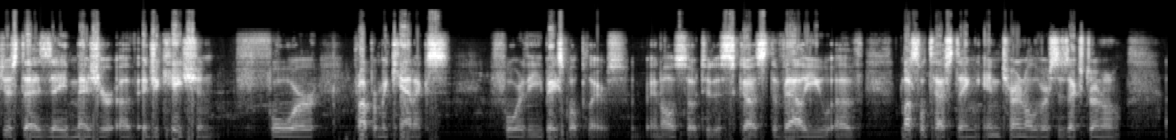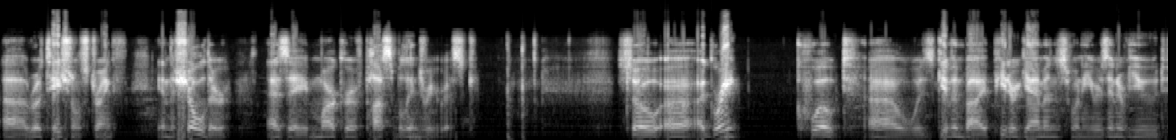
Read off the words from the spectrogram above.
just as a measure of education for proper mechanics for the baseball players, and also to discuss the value of muscle testing, internal versus external uh, rotational strength in the shoulder as a marker of possible injury risk. So, uh, a great quote uh, was given by Peter Gammons when he was interviewed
